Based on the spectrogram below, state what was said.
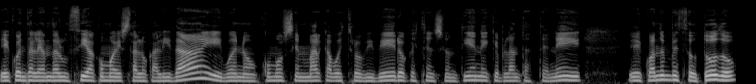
eh, cuéntale a Andalucía cómo es esa localidad y, bueno, cómo se enmarca vuestro vivero, qué extensión tiene, qué plantas tenéis, eh, cuándo empezó todo.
